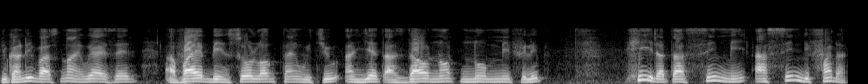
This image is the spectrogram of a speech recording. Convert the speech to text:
You can read verse 9 where I said, Have I been so long time with you, and yet hast thou not known me, Philip? He that has seen me has seen the Father.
